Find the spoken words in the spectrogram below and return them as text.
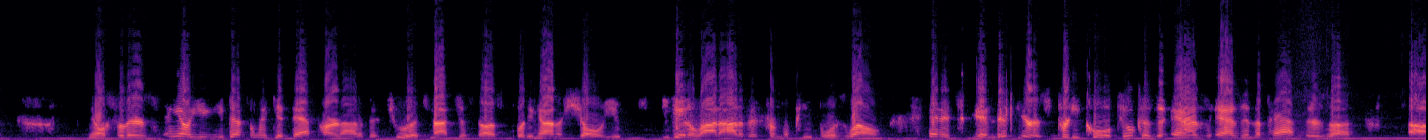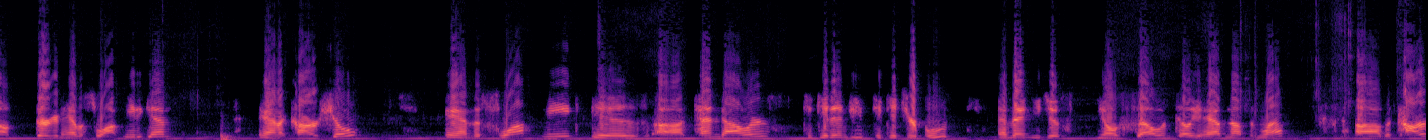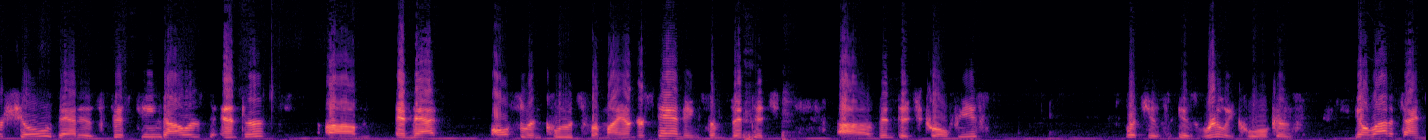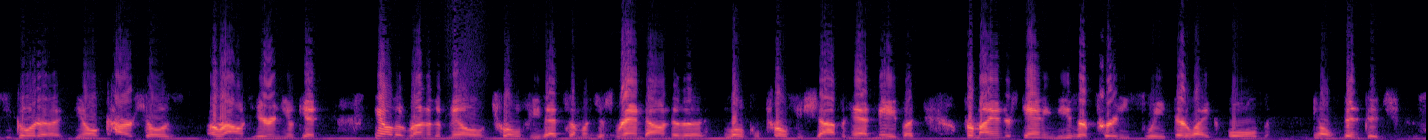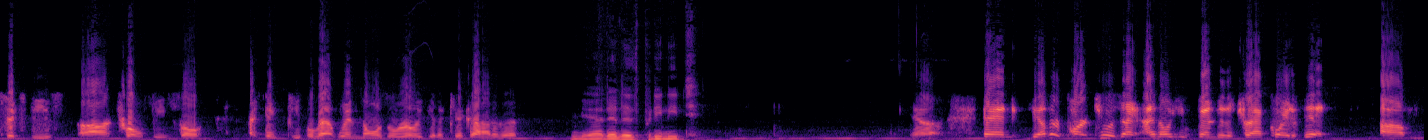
You know, so there's, you know, you, you definitely get that part out of it too. It's not just us putting on a show. You you get a lot out of it from the people as well. And it's and this year is pretty cool too because as as in the past, there's a um, they're going to have a swap meet again and a car show. And the swap meet is uh, ten dollars to get in to get your booth, and then you just you know sell until you have nothing left. Uh, the car show that is fifteen dollars to enter, um, and that also includes, from my understanding, some vintage uh, vintage trophies, which is is really cool because you know a lot of times you go to you know car shows around here and you'll get you know the run of the mill trophy that someone just ran down to the local trophy shop and had made, but from my understanding, these are pretty sweet. They're like old, you know, vintage '60s uh, trophies. So I think people that win those will really get a kick out of it. Yeah, that is pretty neat. Yeah, and the other part too is I, I know you've been to the track quite a bit, um,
